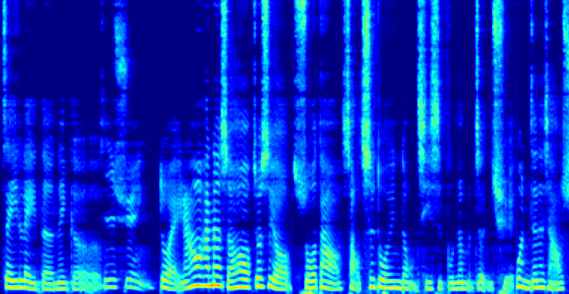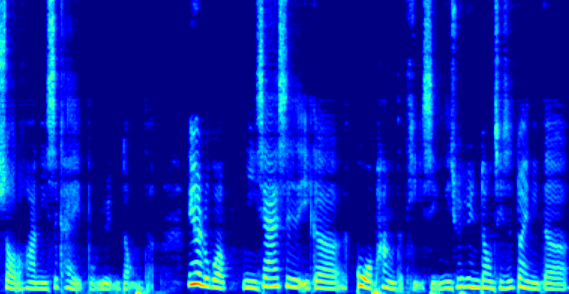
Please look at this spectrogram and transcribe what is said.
这一类的那个资讯。对，然后他那时候就是有说到少吃多运动其实不那么正确，如果你真的想要瘦的话，你是可以不运动的，因为如果你现在是一个过胖的体型，你去运动其实对你的。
